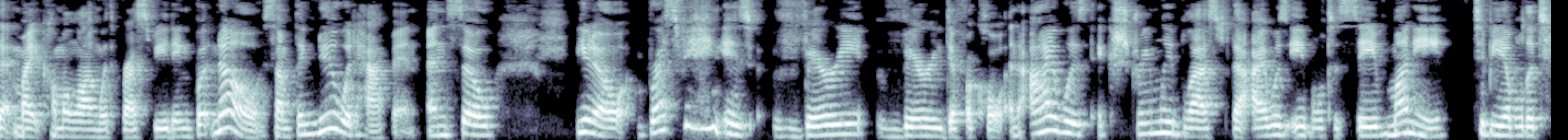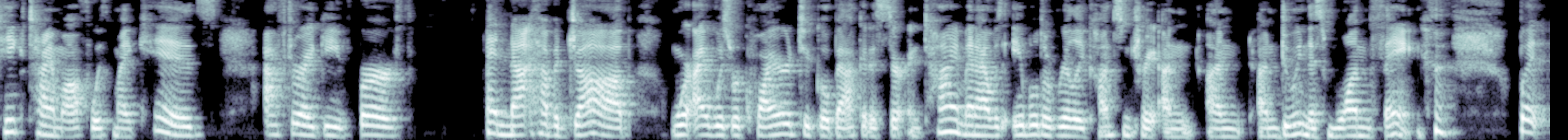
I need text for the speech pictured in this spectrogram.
that might come along with breastfeeding. But no, something new would happen. And so, you know, breastfeeding is very, very difficult. And I was extremely blessed that I was able to save money to be able to take time off with my kids after I gave birth and not have a job where I was required to go back at a certain time and I was able to really concentrate on on on doing this one thing. but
